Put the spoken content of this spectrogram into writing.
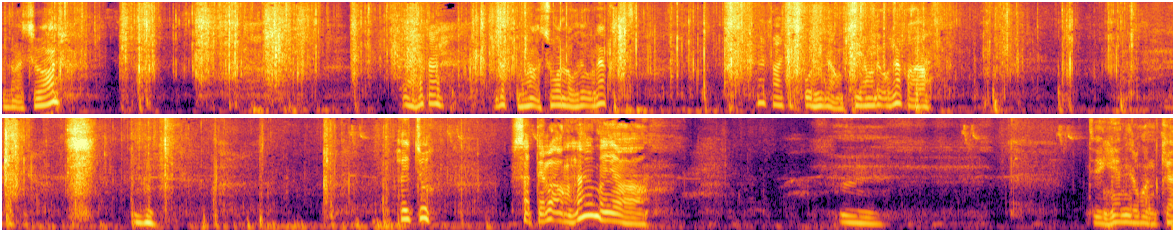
tôi nói xuống. À hết rồi. Rất đúng là xuống lầu được hết hết ta chụp hình ảnh chiang được hết cả hey chú sạch tế lọng lắm bây giờ. Ừm. Thì hiện luôn kia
